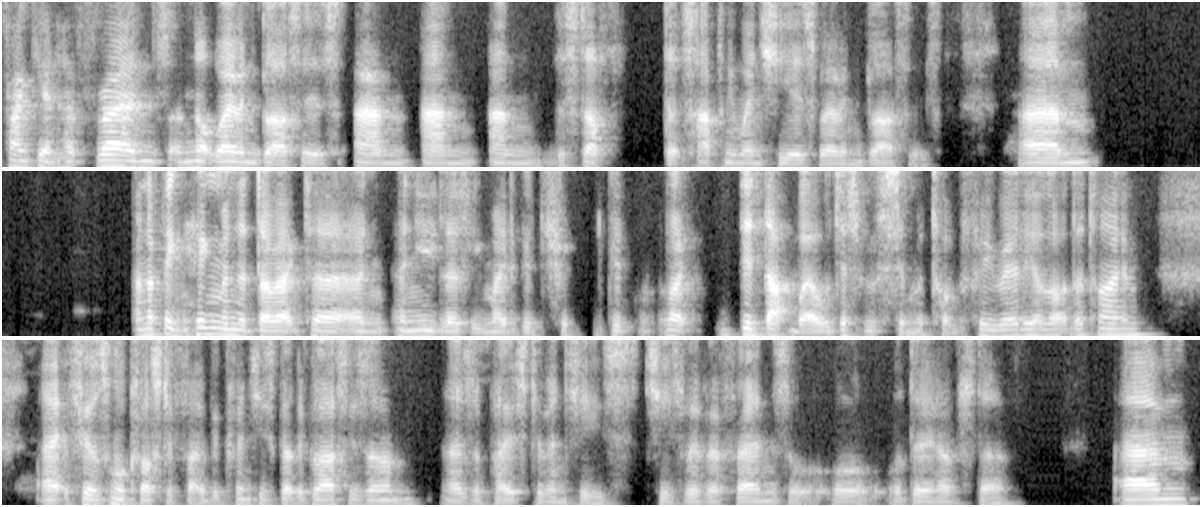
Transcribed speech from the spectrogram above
Frankie and her friends and not wearing glasses and and and the stuff that's happening when she is wearing glasses. Um and I think Hingman, the director, and, and you, Lesley, made a good, good like did that well, just with cinematography. Really, a lot of the time, uh, it feels more claustrophobic when she's got the glasses on, as opposed to when she's she's with her friends or or, or doing other stuff. Um,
